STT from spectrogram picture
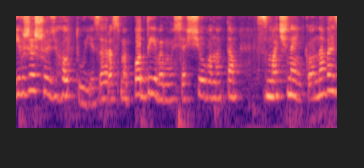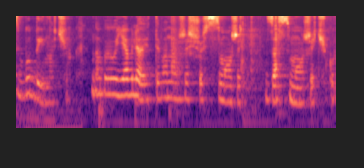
І вже щось готує. Зараз ми подивимося, що вона там смачненького на весь будиночок. Ну, ви уявляєте, вона вже щось смажить за смажечку.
